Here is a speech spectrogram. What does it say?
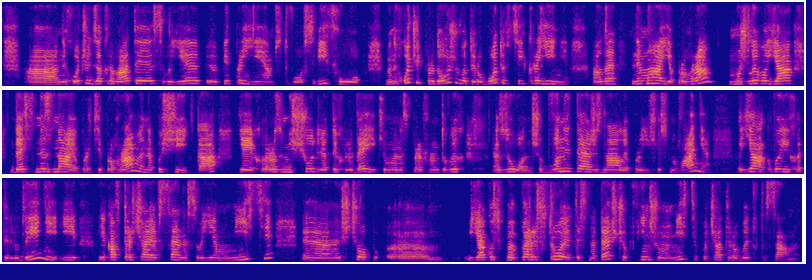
не хочуть закривати своє е, підприємство, свій ФОП. Вони хочуть продовжувати роботу в цій країні, але немає програм. Можливо, я десь не знаю про ці програми. Напишіть, та? я їх розміщу для тих людей, які у мене з прифронтових зон, щоб вони теж знали про їх існування, як виїхати людині, і яка втрачає все на своєму місці, е, щоб е, якось перестроїтись на те, щоб в іншому місці почати робити те саме.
